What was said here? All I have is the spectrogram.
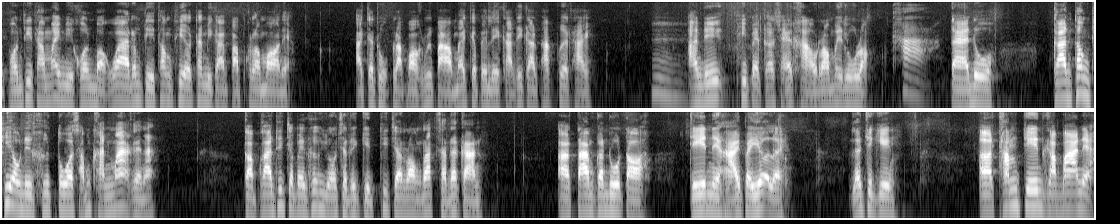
ตุผลที่ทำให้มีคนบอกว่ารัฐมนตรีท่องเที่ยว ถ้ามีการปรับครมเนี่ย อาจจะถูกปรับออกหรือเปล่า แม้จะเป็นเลขาธิการพรรคเพื่อไทยอันนี้ที่เป็นกระแสข่าวเราไม่รู้หรอก ค่ะ แต่ดูการท่องเที่ยวนี่คือตัวสำคัญมากเลยนะ กับการที่จะเป็นเครื่องยนต์เศรษฐกิจที่จะรองรับสถานการณ์อ่าตามกันดูต่อ จีนเนี่ยหายไปเยอะเลย แล้วจริงๆเอ่อทำจีนกลับมาเนี่ย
